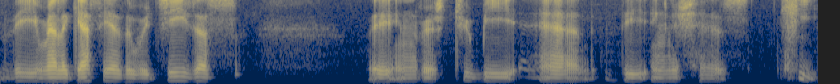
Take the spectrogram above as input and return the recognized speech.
the malegasi has the word jesus there in verse 2b and the english has he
